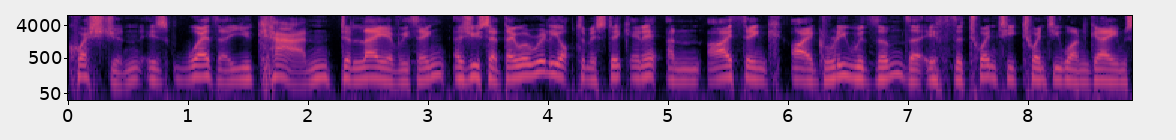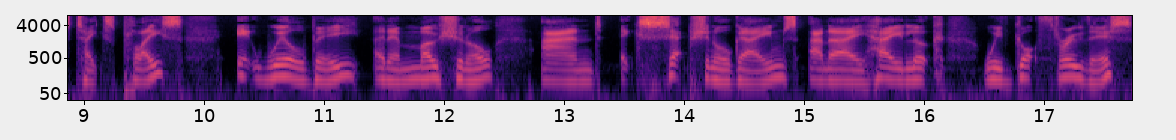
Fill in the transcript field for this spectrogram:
question is whether you can delay everything. As you said, they were really optimistic in it, and I think I agree with them that if the 2021 games takes place, it will be an emotional and exceptional games and a hey look we've got through this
